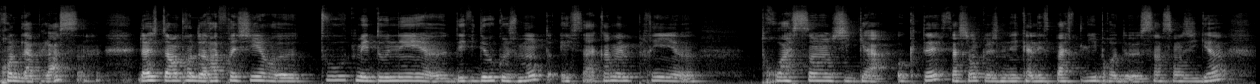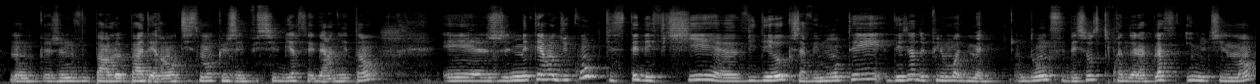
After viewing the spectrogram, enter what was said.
prend de la place. Là, j'étais en train de rafraîchir euh, toutes mes données euh, des vidéos que je monte et ça a quand même pris 300 gigaoctets, sachant que je n'ai qu'un espace libre de 500 gigas. Donc, je ne vous parle pas des ralentissements que j'ai pu subir ces derniers temps. Et je m'étais rendu compte que c'était des fichiers euh, vidéo que j'avais montés déjà depuis le mois de mai. Donc, c'est des choses qui prennent de la place inutilement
